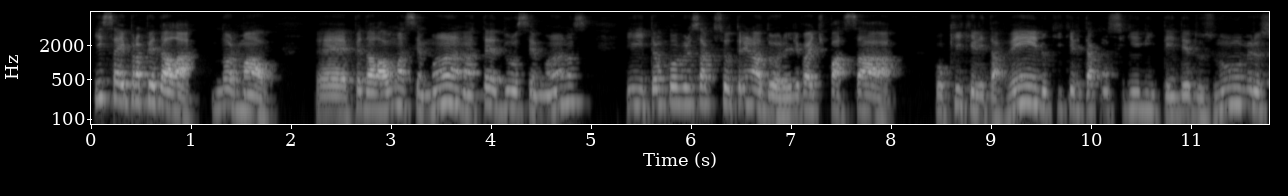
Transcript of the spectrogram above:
e sair para pedalar, normal. É, pedalar uma semana, até duas semanas, e então conversar com o seu treinador. Ele vai te passar o que, que ele está vendo, o que, que ele está conseguindo entender dos números,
